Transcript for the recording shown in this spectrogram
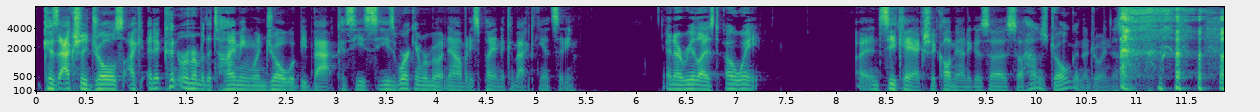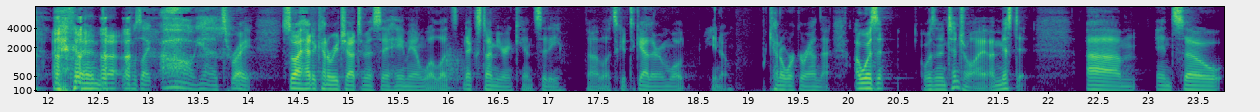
because actually Joel's I, and I couldn't remember the timing when Joel would be back because he's he's working remote now, but he's planning to come back to Kansas City. And I realized, oh wait, Uh, and CK actually called me out. He goes, uh, "So how's Joel going to join this?" and uh, I was like, "Oh yeah, that's right." So I had to kind of reach out to him and say, "Hey man, well let's next time you're in Kansas City, uh, let's get together and we'll you know kind of work around that." I wasn't I wasn't intentional. I, I missed it. Um, and so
